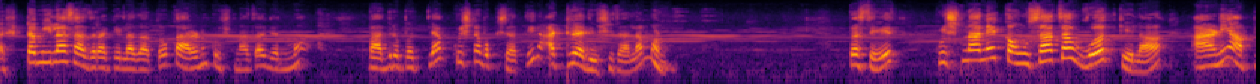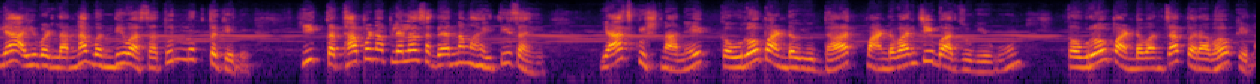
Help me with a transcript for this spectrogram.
अष्टमीला साजरा केला जातो कारण कृष्णाचा जन्म भाद्रपदल्या कृष्ण पक्षातील आठव्या दिवशी झाला म्हणून. तसेच कृष्णाने कंसाचा वध केला आणि आपल्या आईवडिलांना बंदिवासातून मुक्त केले. ही कथा पण आपल्याला सगळ्यांना माहितीच आहे. याच कृष्णाने कौरव पांडव युद्धात पांडवांची बाजू घेऊन कौरव पांडवांचा पराभव केला.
